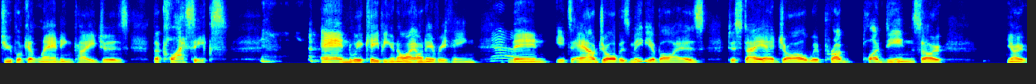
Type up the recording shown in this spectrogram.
duplicate landing pages, the classics, and we're keeping an eye on everything, Yeah. then it's our job as media buyers to stay agile. We're plug, plugged in. So, you know,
